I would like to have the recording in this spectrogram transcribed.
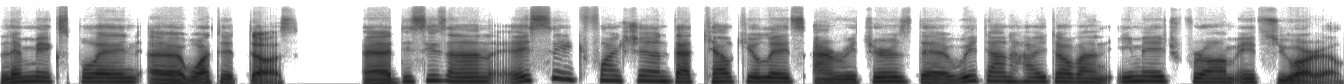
Let me explain uh, what it does. Uh, this is an async function that calculates and returns the width and height of an image from its URL.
